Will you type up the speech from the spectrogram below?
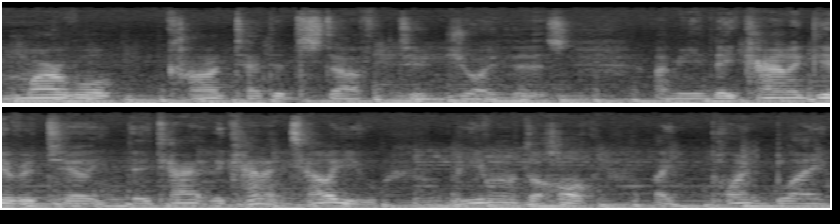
Marvel contented stuff to enjoy this. I mean, they kind of give it to they kind they kind of tell you, even with the Hulk, like point blank,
